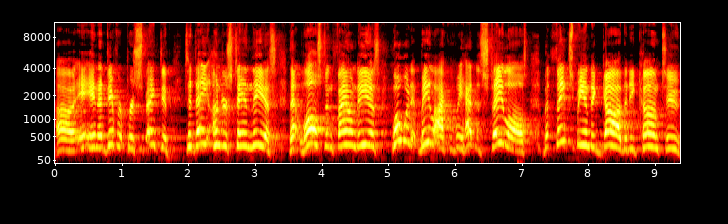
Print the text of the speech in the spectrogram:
uh, in a different perspective. Today, understand this that lost and found is what would it be like if we had to stay lost? But thanks be unto God that He come to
